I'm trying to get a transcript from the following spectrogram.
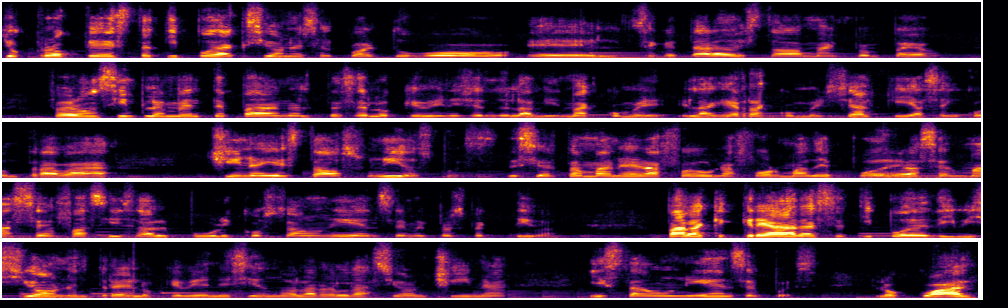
yo creo que este tipo de acciones, el cual tuvo el secretario de Estado Mike Pompeo, fueron simplemente para enaltecer lo que viene siendo la misma la guerra comercial que ya se encontraba China y Estados Unidos, pues de cierta manera fue una forma de poder hacer más énfasis al público estadounidense, en mi perspectiva, para que creara ese tipo de división entre lo que viene siendo la relación china y estadounidense, pues, lo cual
